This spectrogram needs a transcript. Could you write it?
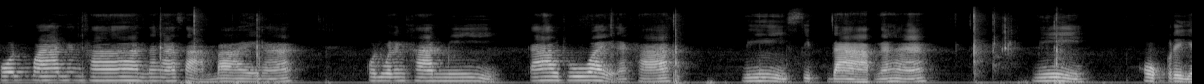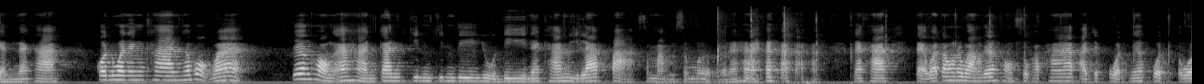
คนวันอังคารนะคะสามใบนะ คนวันอังคารมีเก้าถ้วยนะคะ มีสิบดาบนะคะมีหกเหรียญนะคะ คนวันอังคารเขาบอกว่า เรื่องของอาหารการกินกินดีอยู่ดีนะคะ มีลาบปากสม่ำเสมอนะคะ นะคะ แต่ว่าต้องระวังเรื่องของสุขภาพอาจจะปวดเนื้อปวดตัว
